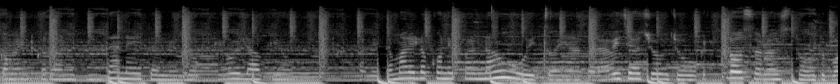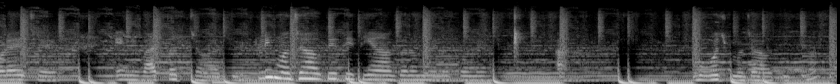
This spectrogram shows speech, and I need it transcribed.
કમેન્ટ કરવાનું ભૂલતા નહીં, તમને વ્લોગ કેવો લાગ્યો? અને તમારે લોકોને પણ ના હોય તો અહીંયા આગળ આવી જાજો. જો કેટલો સરસ ધોધ પડે છે. એની વાત જ જવા દો એટલી મજા આવતી હતી ત્યાં આગળ અમને લોકોને. બહુ જ મજા આવતી હતી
